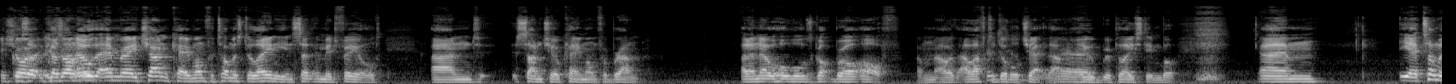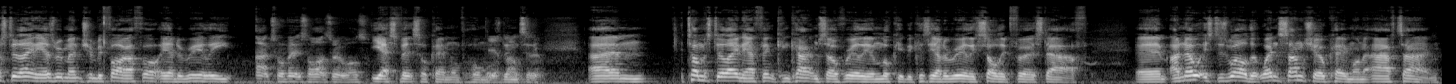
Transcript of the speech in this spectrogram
Because sure- he sure- I know that Emre Can came on for Thomas Delaney in centre midfield, and Sancho came on for Brandt. And I know Hummels got brought off. I'm, I'll I'll have to double check that Yeah. who replaced him, but um, yeah, Thomas Delaney, as we mentioned before, I thought he had a really Axel Witsel, that's who it was. Yes, Witsel came on for Hummels, Yeah, didn't he? Um, Thomas Delaney, I think, can count himself really unlucky because he had a really solid first half. Um, I noticed as well that when Sancho came on at half time,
